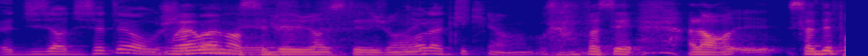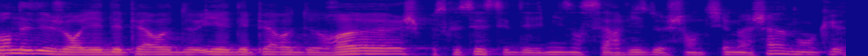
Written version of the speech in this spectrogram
10h, 17h. Ou je ouais, ouais, non, c'était des, journées voilà, compliquées. Hein. enfin, alors, ça dépendait des jours. Il y a des périodes de, il y a des périodes de rush, parce que c'est des mises en service de chantier, machin. Donc, mmh.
